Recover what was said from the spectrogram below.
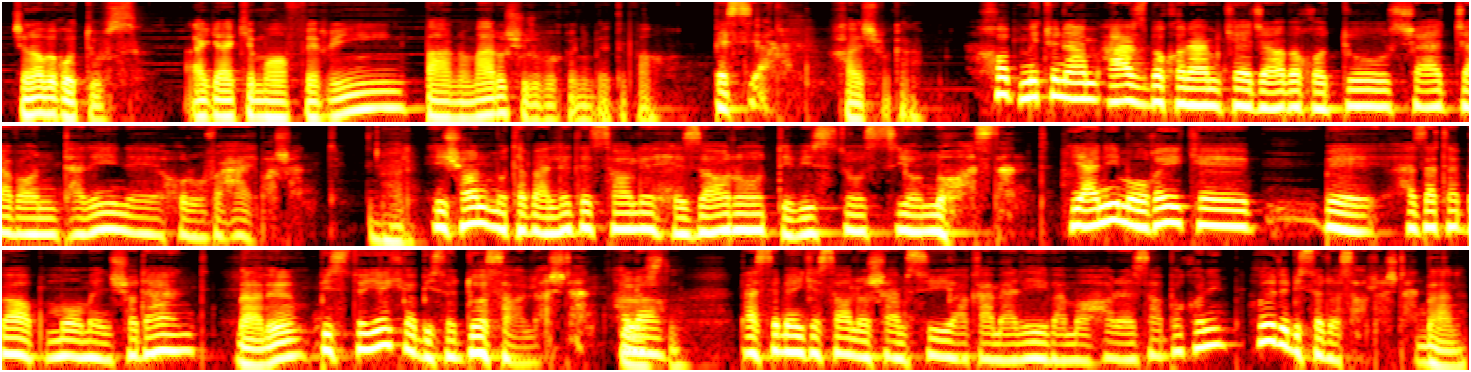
جناب قدوس. اگر که موافقین برنامه رو شروع بکنیم به اتفاق. بسیار خواهش می‌کنم. خب می‌تونم عرض بکنم که جناب قدوس شاید جوانترین حروف حی باشند. بله. ایشان متولد سال 1239 هستند. یعنی موقعی که به حضرت باب مؤمن شدند بله. 21 یا 22 سال داشتند. حالا درسته. بسته به اینکه سال شمسی یا قمری و ماه رو حساب بکنیم حدود 22 سال داشتند بله.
